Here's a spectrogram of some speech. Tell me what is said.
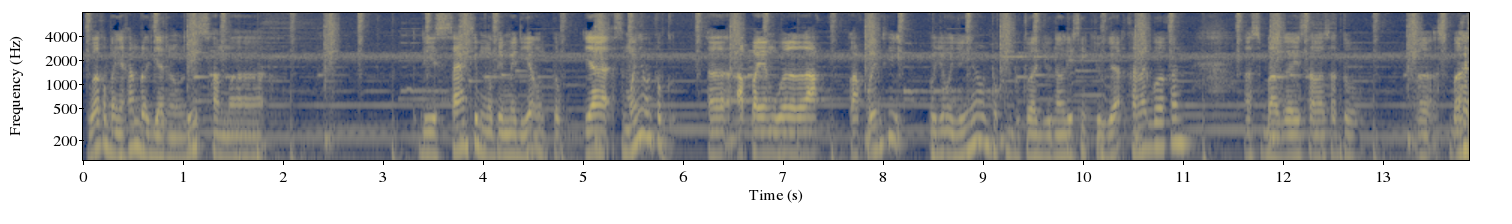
Gue kebanyakan belajar nulis sama desain sih multimedia untuk ya semuanya untuk uh, apa yang gue lak lakuin sih ujung-ujungnya untuk kebutuhan jurnalistik juga. Karena gue kan uh, sebagai salah satu uh, sebagai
